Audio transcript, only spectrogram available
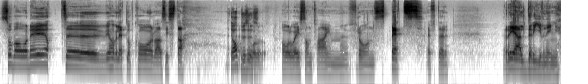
Så var det att, eh, vi har väl ett lopp kvar va, sista Ja, precis. All, always on time från spets efter rejäl drivning.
